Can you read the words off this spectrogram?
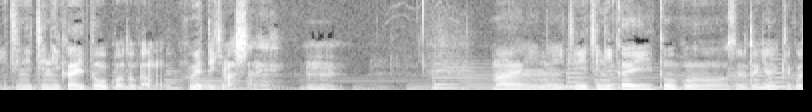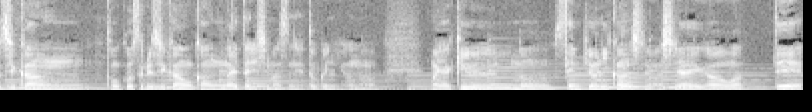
1日2回投稿とかも増えてきましたね。うん。まあね1日2回投稿する時は結構時間投稿する時間を考えたりしますね。特にその、まあ、野球の選評に関しては試合が終わって、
